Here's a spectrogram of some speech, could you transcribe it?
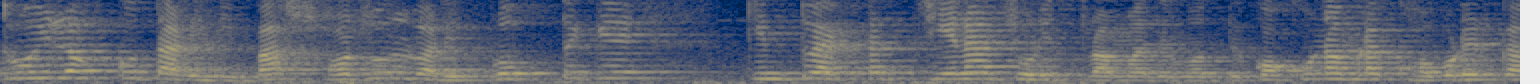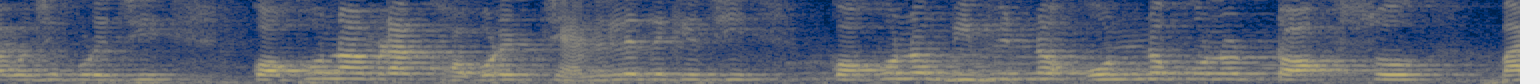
ত্রৈলক্য তারিণী বা সজল বাড়ি, প্রত্যেকে কিন্তু একটা চেনা চরিত্র আমাদের মধ্যে। কখনো আমরা খবরের কাগজে পড়েছি, কখনো আমরা খবরের চ্যানেলে দেখেছি, কখনো বিভিন্ন অন্য কোনো টক শো বা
